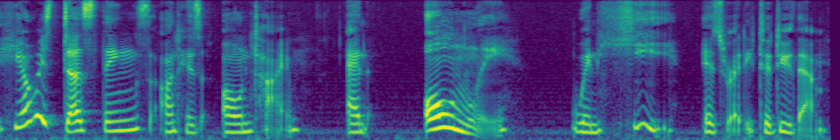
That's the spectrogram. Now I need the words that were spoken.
he always does things on his own time and only when he is ready to do them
